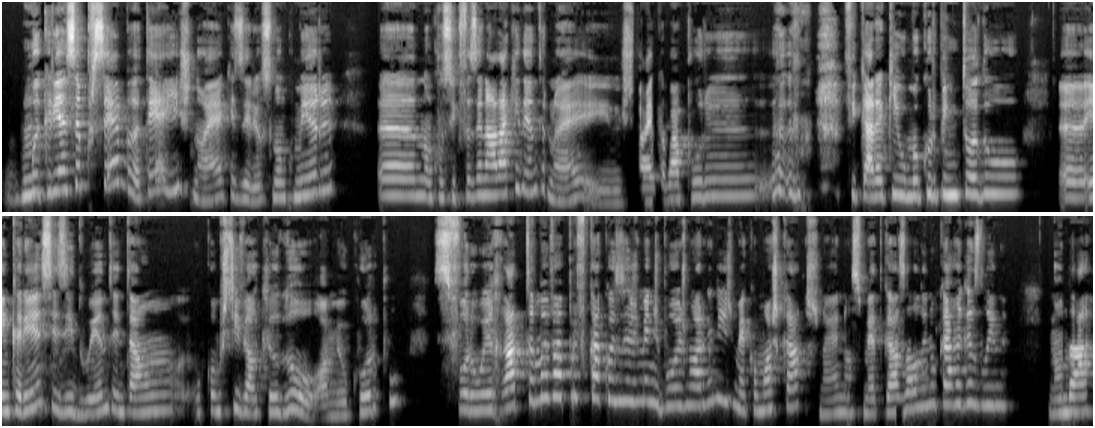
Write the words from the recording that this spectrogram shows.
Uma criança percebe até é isto, não é? Quer dizer, eu se não comer, uh, não consigo fazer nada aqui dentro, não é? E isto vai acabar por uh, ficar aqui o meu corpinho todo em carências e doente, então o combustível que eu dou ao meu corpo se for o errado, também vai provocar coisas menos boas no organismo. É como aos carros, não é? Não se mete gás óleo no carro a gasolina. Não dá.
